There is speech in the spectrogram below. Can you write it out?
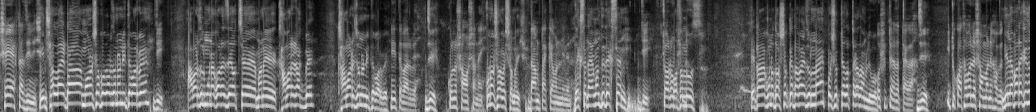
সেই একটা জিনিস। ইনশাল্লাহ এটা মনসা পূজার জন্য নিতে পারবে। জি। আবার যদি মনে করে যে হচ্ছে মানে খামারে রাখবে খামারের জন্য নিতে পারবে? নিতে পারবে। জি। কোনো সমস্যা নাই। কোনো সমস্যা নাই। দামটা কেমন নেবেন? দেখছেন এখন তো দেখছেন? জি চরম কত লুজ? এটা কোনো দর্শককে দাবায় জুল নাই পঁয়ষট্টি হাজার টাকা দাম নিব। পঁয়ষট্টি হাজার টাকা। জি। একটু কথা বললে সম্মানী হবে। নিলে পারে কিছু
